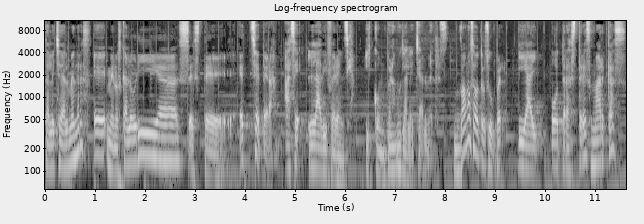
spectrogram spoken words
esta leche de almendras? Eh, menos calorías, este, etcétera. Hace la diferencia y compramos la leche de almendras. Vamos a otro súper y hay otras tres marcas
